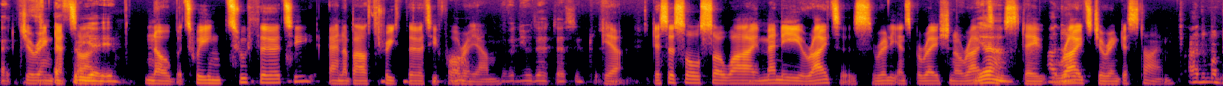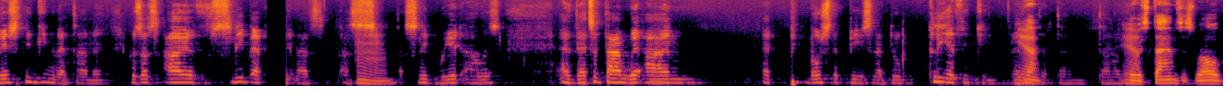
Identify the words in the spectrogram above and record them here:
At, During at that 3 time. No, between 2:30 and about 3:30, 4 Oh, a.m. Never knew that. That's interesting. Yeah, this is also why many writers, really inspirational writers, they I do- write during this time. I do my best thinking that time because I have sleep apnea. and I, s- I s- Mm. I sleep weird hours, and that's a time where I'm at most at peace and I do clear thinking. right Yeah. at that time, time Yeah. There was times as well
